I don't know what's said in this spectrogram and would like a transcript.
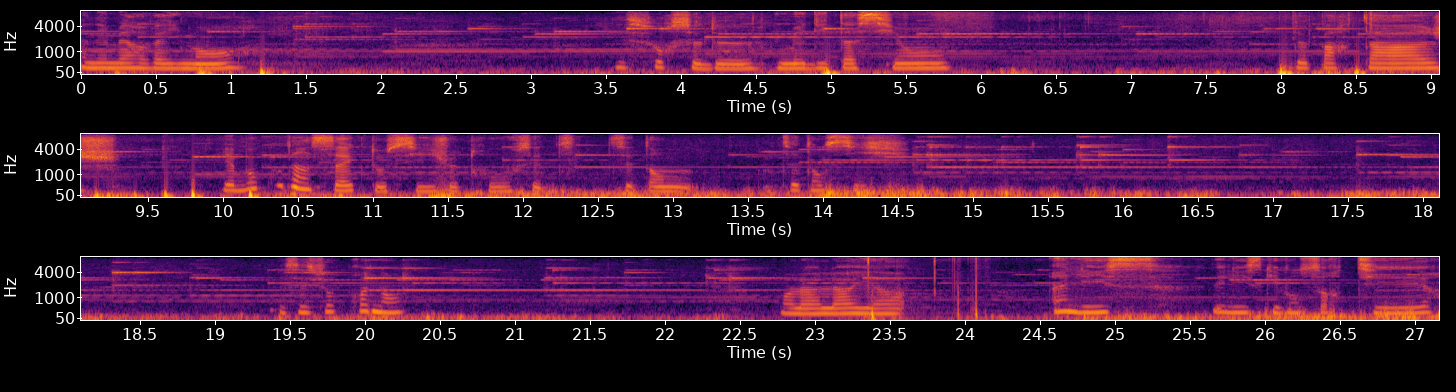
un émerveillement, une source de méditation, de partage. Il y a beaucoup d'insectes aussi, je trouve. Ces temps-ci. Et c'est surprenant. Voilà, là il y a un lys, des lys qui vont sortir.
